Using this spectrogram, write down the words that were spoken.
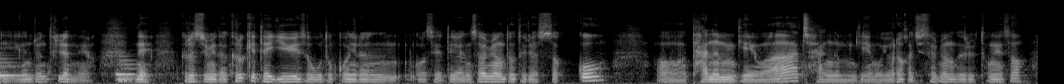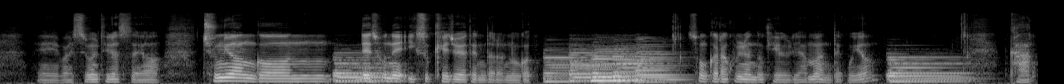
네, 이건 좀 틀렸네요. 네 그렇습니다. 그렇게 되기 위해서 오도권이라는 것에 대한 설명도 드렸었고 어, 단음계와 장음계 뭐 여러가지 설명들을 통해서 예, 말씀을 드렸어요. 중요한 건 내 손에 익숙해져야 된다는 것. 손가락 훈련도 게을리하면 안 되고요. 각,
